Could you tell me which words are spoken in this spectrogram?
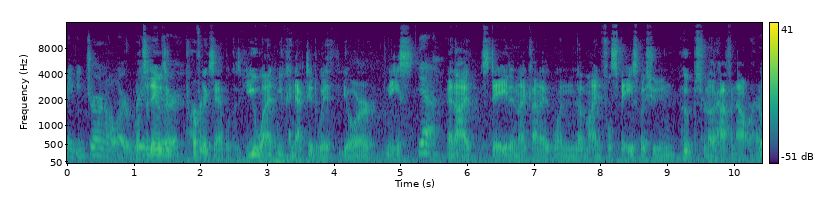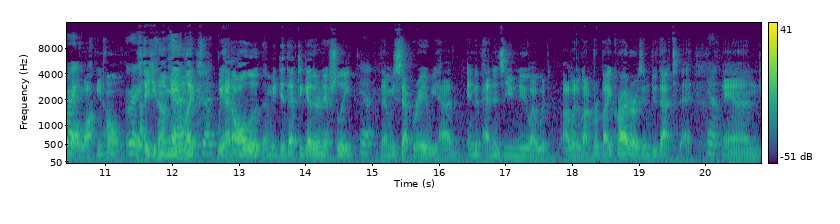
maybe journal or read. Well, today was or... a perfect example because you went and you connected with your niece. Yeah. And I stayed and I kind of went into a mindful space by shooting hoops for another half an hour and right. while walking home. Right. Like, you know what I yeah, mean? Like exactly. we had all of, and we did that together initially. Yeah. Then we separated. We had independence. You knew I would I would have gone for a bike ride or I was going to do that today. Yeah. And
